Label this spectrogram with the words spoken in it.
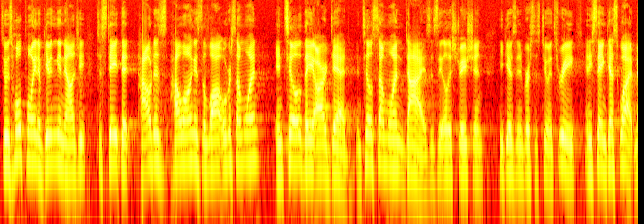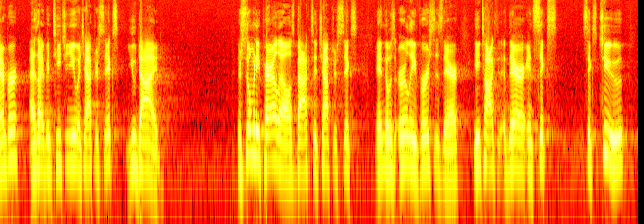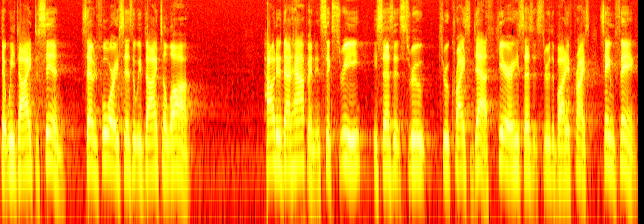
So, his whole point of giving the analogy to state that how, does, how long is the law over someone? Until they are dead, until someone dies, is the illustration he gives in verses 2 and 3. And he's saying, Guess what? Remember, as I've been teaching you in chapter 6, you died. There's so many parallels back to chapter 6 in those early verses there. He talked there in 6, 6 2 that we died to sin. 7 4, he says that we've died to law. How did that happen? In 6 3, he says it's through, through Christ's death. Here, he says it's through the body of Christ. Same thing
